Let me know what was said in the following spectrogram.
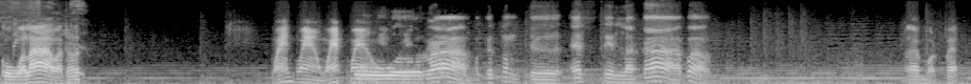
โกวาล่าว่ะทศแวดแววแวดแวโอวรามันก็ต้องเจอแอสเซนลาก้าเปล่า เออหมดแพทที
